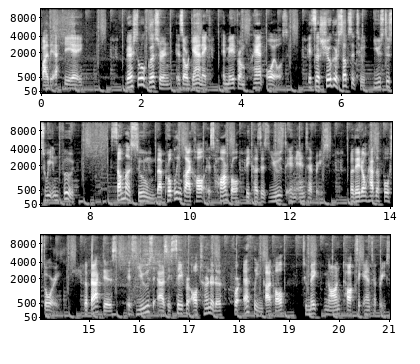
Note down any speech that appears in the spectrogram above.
by the FDA Vegetable glycerin is organic and made from plant oils. It's a sugar substitute used to sweeten food. Some assume that propylene glycol is harmful because it's used in antifreeze, but they don't have the full story. The fact is, it's used as a safer alternative for ethylene glycol to make non-toxic antifreeze.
